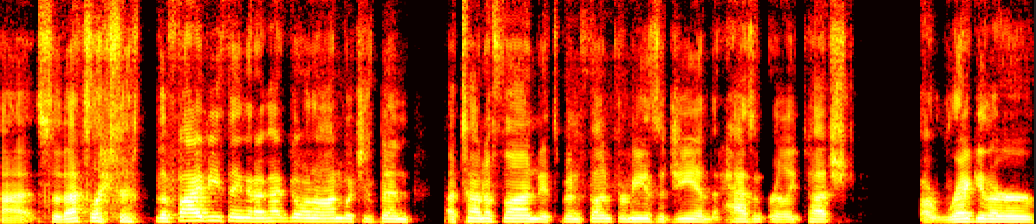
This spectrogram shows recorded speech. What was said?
Uh, so that's like the, the 5e thing that I've had going on, which has been a ton of fun. It's been fun for me as a GM that hasn't really touched a regular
